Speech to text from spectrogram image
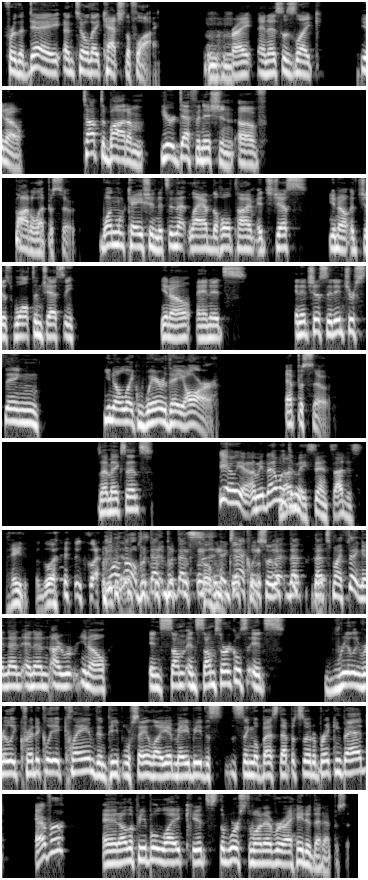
for the day until they catch the fly, Mhm. right? And this is like, you know, top to bottom, your definition of bottle episode. One location, it's in that lab the whole time. It's just, you know, it's just Walt and Jesse, you know, and it's and it's just an interesting, you know, like where they are episode. Does that make sense? Yeah, oh, yeah. I mean, that one it to me. makes sense. I just hate it. But go ahead. Go ahead. well no but that but that's So- exactly so that that that's my thing and then and then i you know in some in some circles it's really really critically acclaimed and people are saying like it may be the, the single best episode of breaking bad ever and other people like it's the worst one ever i hated that episode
